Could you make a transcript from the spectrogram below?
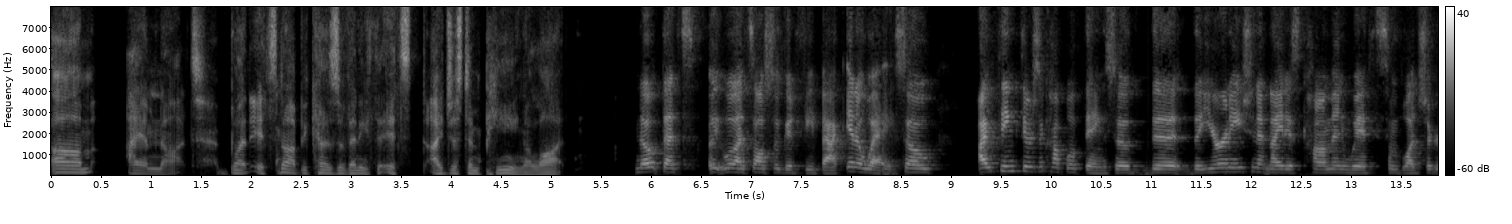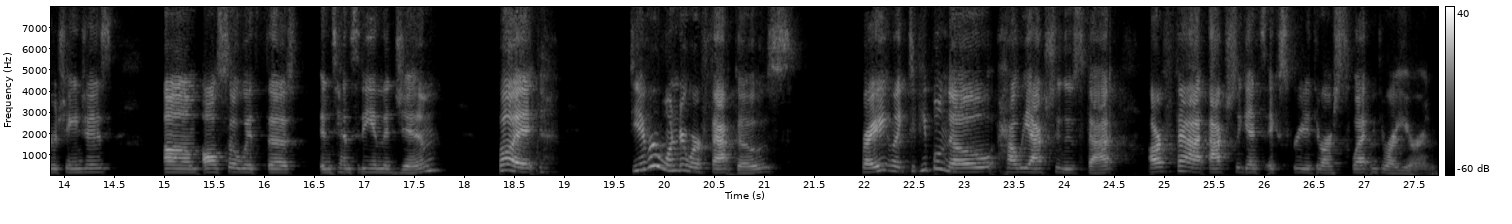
Um I am not, but it's not because of anything. It's I just am peeing a lot. Nope, that's well that's also good feedback in a way. So I think there's a couple of things. So the the urination at night is common with some blood sugar changes. Um also with the intensity in the gym but do you ever wonder where fat goes? Right? Like, do people know how we actually lose fat? Our fat actually gets excreted through our sweat and through our urine.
